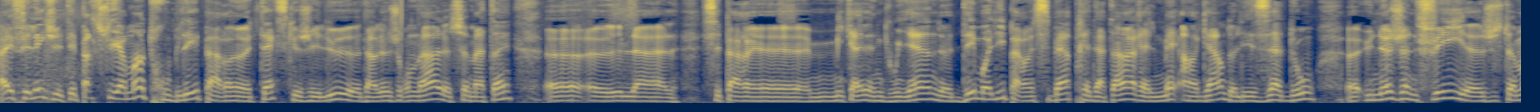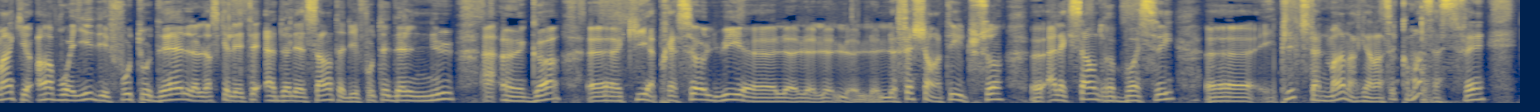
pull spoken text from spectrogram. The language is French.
Hey Félix, j'ai été particulièrement troublé par un texte que j'ai lu euh, dans le journal ce matin. Euh, euh, c'est par euh, Michael Nguyen, démolie par un cyberprédateur. Elle met en garde les ados. Une jeune fille, justement, qui a envoyé des photos d'elle lorsqu'elle était adolescente, des photos d'elle nue à un gars qui, après ça, lui, le, le, le, le, fait chanter et tout ça. Alexandre Bossé. et puis là, tu te demandes en regardant ça, comment ça se fait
